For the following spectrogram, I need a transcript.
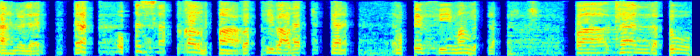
أهل العلم ونسى القرن في بعض كان في منظر وكان له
